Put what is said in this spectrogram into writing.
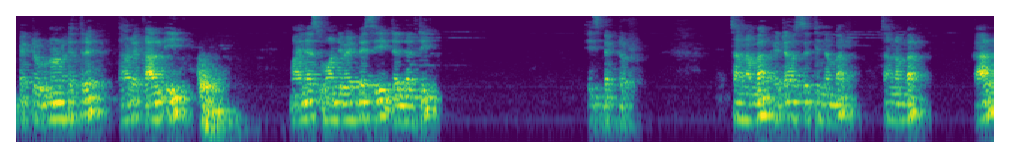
ভেক্টর গুণনের ক্ষেত্রে তাহলে curl E minus one divide by C del del T is vector চার নাম্বার, এটা হচ্ছে তিন নাম্বার। চার number, curl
